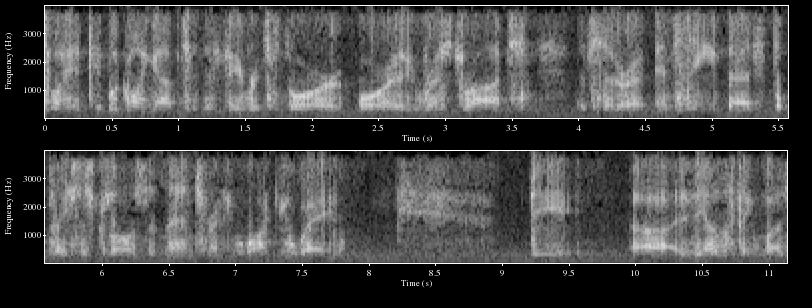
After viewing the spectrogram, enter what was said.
So I had people going up to their favorite store or restaurants, etc., and seeing that the place is closed, and then turning, walking away the uh, the other thing was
